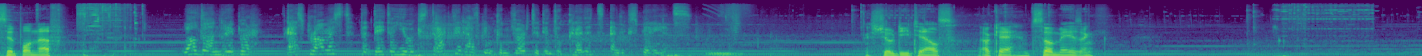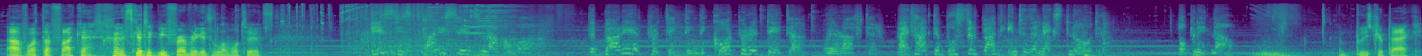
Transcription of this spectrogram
Seems simple enough. Well done, Ripper. As promised, the data you extracted has been converted into credits and experience. Show details. Okay, it's so amazing. Oh, what the fuck? it's gonna take me forever to get to level 2. This is Palisades Lava Wall. The barrier protecting the corporate data we're after. I've hacked a booster pack into the next node. Open it now. A booster pack.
